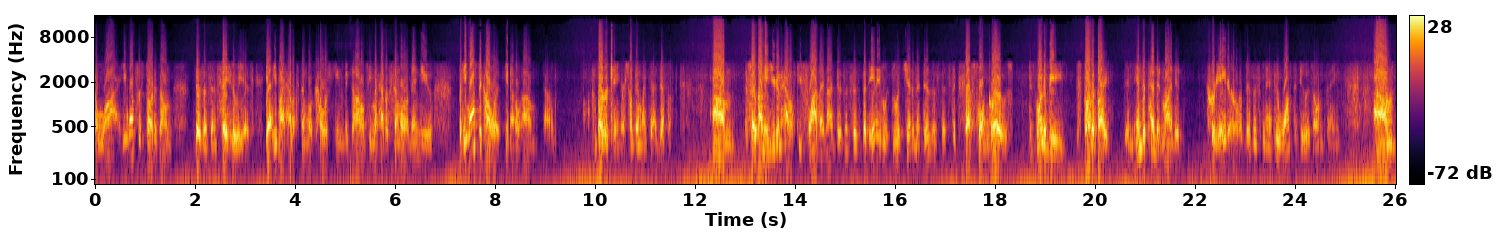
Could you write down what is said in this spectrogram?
to lie. He wants to start his own business and say who he is. Yeah, he might have a similar color scheme to McDonald's. He might have a similar menu, but he wants to call it, you know, um, um, Burger King or something like that different. Um, so, I mean, you're going to have a few fly-by-night businesses, but any le- legitimate business that's successful and grows is going to be started by an independent-minded creator or businessman who wants to do his own thing. Um,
